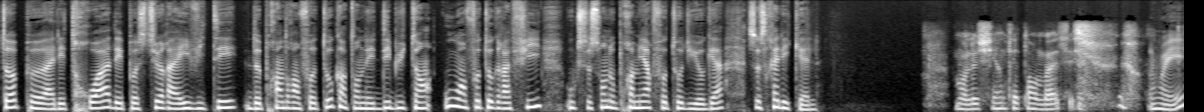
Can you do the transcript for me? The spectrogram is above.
top, euh, allez, 3 des postures à éviter de prendre en photo quand on est débutant ou en photographie ou que ce sont nos premières photos du yoga, ce seraient lesquelles? Bon, le chien tête en bas, c'est sûr. Oui.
